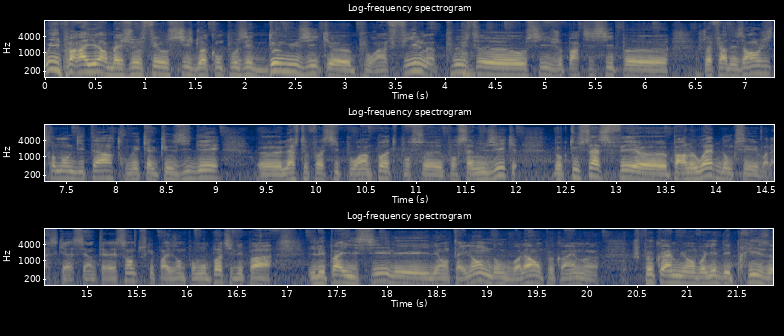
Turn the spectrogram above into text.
Oui, par ailleurs, bah, je fais aussi, je dois composer deux musiques euh, pour un film, plus euh, aussi je participe, euh, je dois faire des enregistrements de guitare, trouver quelques idées, là cette fois-ci pour un pote pour, pour sa musique. Donc tout ça se fait par le web, donc c'est voilà ce qui est assez intéressant, puisque par exemple pour mon pote, il n'est pas, il est pas ici, il est, il est en Thaïlande, donc voilà, on peut quand même, je peux quand même lui envoyer des prises,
